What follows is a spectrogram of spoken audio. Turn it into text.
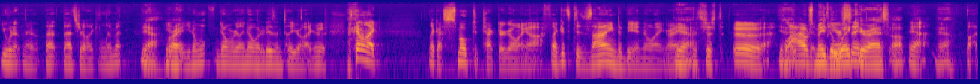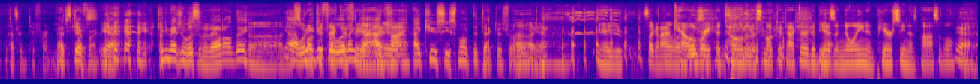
you wouldn't know that that's your like limit. Yeah, You know, right. you don't don't really know what it is until you're like, Ugh. it's kind of like like a smoke detector going off. Like it's designed to be annoying, right? Yeah. It's just ugh, yeah, loud. it's made to wake your ass up. Yeah, Yeah, but that's a different. Use that's case. different. Yeah. Can you imagine listening to that all day? Uh, yeah, what do you do for a living? Yeah, I, I QC smoke detectors for a oh, living. yeah. Yeah, you It's like an island. calibrate the tone of the smoke detector to be Yeah. as annoying and piercing as possible. Yeah.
